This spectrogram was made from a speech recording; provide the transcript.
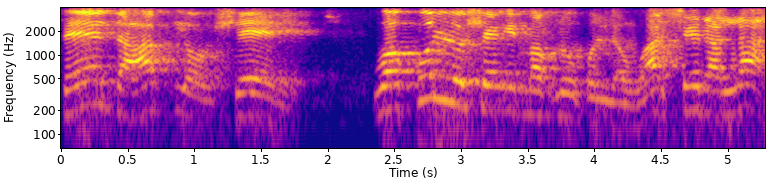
فعل د عبد او شیء وکل شیء مخلوق له هر شی د الله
